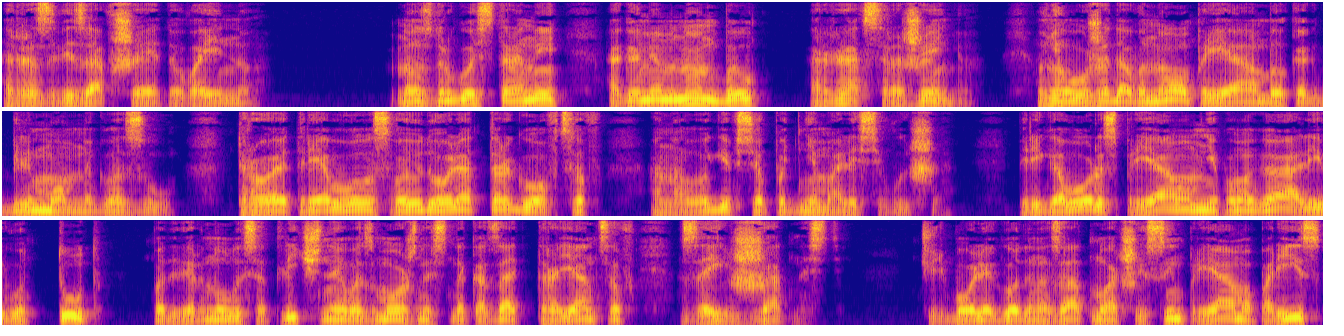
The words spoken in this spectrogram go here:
развязавшая эту войну. Но, с другой стороны, Агамемнон был рад сражению. У него уже давно Приам был как бельмом на глазу. Трое требовало свою долю от торговцев, а налоги все поднимались выше. Переговоры с Приамом не помогали, и вот тут подвернулась отличная возможность наказать троянцев за их жадность. Чуть более года назад младший сын Приама Парис,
